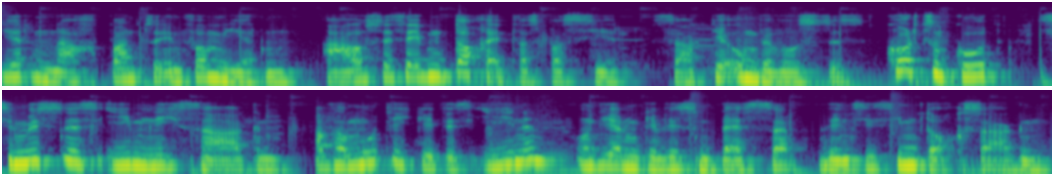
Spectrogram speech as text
Ihren Nachbarn zu informieren. Außer es eben doch etwas passiert, sagt Ihr Unbewusstes. Kurz und gut, Sie müssen es ihm nicht sagen, aber vermutlich geht es Ihnen und Ihrem Gewissen besser, wenn Sie es ihm doch sagen.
